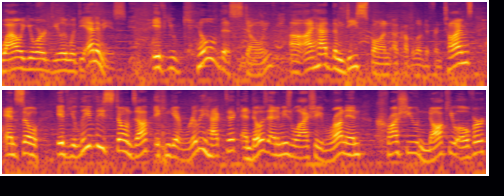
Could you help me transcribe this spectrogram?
while you're dealing with the enemies. If you kill this stone, uh, I had them despawn a couple of different times, and so if you leave these stones up, it can get really hectic, and those enemies will actually run in, crush you, knock you over,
